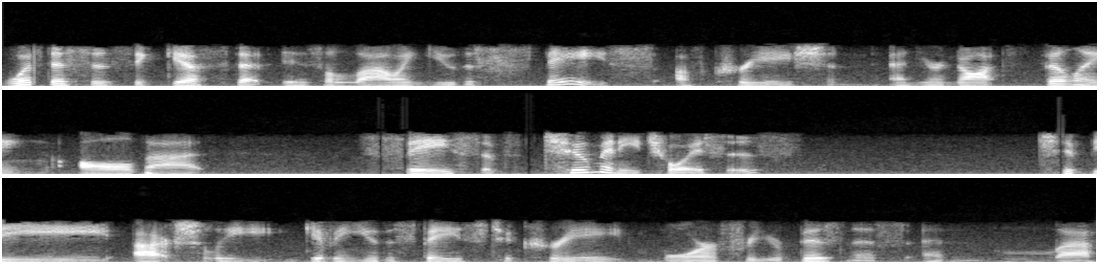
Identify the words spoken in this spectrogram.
what this is the gift that is allowing you the space of creation, and you're not filling all that space of too many choices to be actually giving you the space to create more for your business and less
